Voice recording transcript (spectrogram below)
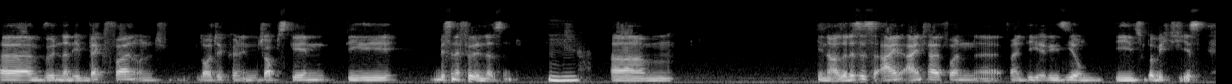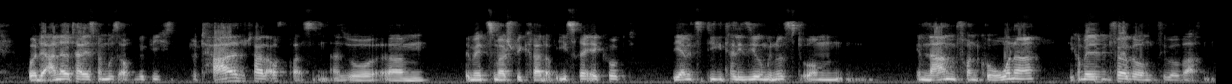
ähm, würden dann eben wegfallen und Leute können in Jobs gehen, die ein bisschen erfüllender sind. Mhm. Ähm, genau, also das ist ein, ein Teil von, äh, von der Digitalisierung, die super wichtig ist. Aber der andere Teil ist, man muss auch wirklich total, total aufpassen. Also ähm, wenn man jetzt zum Beispiel gerade auf Israel guckt, die haben jetzt die Digitalisierung benutzt, um im Namen von Corona die komplette Bevölkerung zu überwachen.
